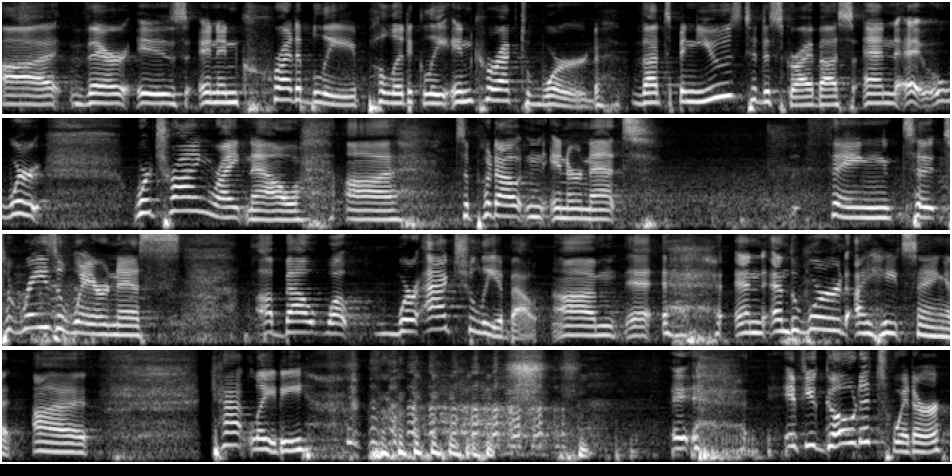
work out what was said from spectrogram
Uh, there is an incredibly politically incorrect word that's been used to describe us, and uh, we're we're trying right now uh, to put out an internet thing to, to raise awareness about what we're actually about. Um, eh, and and the word I hate saying it. Uh, cat lady. It- if you go to Twitter,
